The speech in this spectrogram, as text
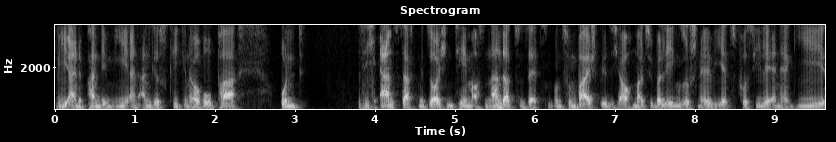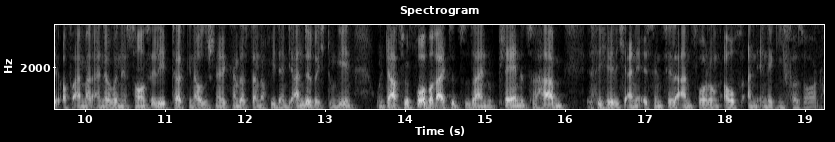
wie eine Pandemie, ein Angriffskrieg in Europa. Und sich ernsthaft mit solchen Themen auseinanderzusetzen und zum Beispiel sich auch mal zu überlegen, so schnell wie jetzt fossile Energie auf einmal eine Renaissance erlebt hat, genauso schnell kann das dann auch wieder in die andere Richtung gehen. Und dafür vorbereitet zu sein und Pläne zu haben, ist sicherlich eine essentielle Anforderung auch an Energieversorger.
